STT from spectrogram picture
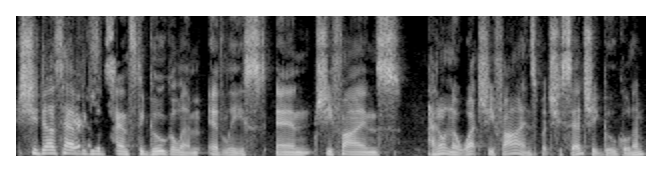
she does have the good sense to Google him at least, and she finds I don't know what she finds, but she said she Googled him.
